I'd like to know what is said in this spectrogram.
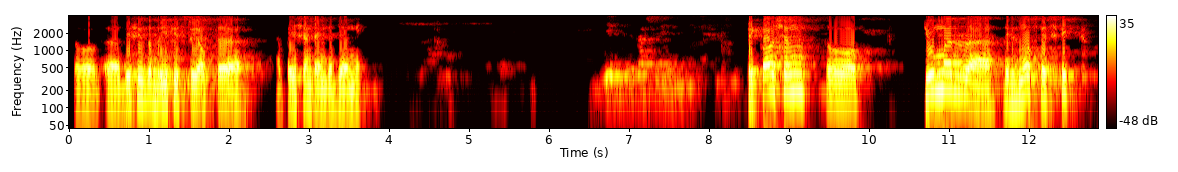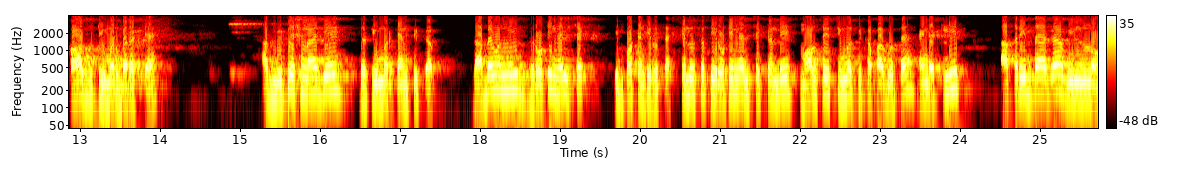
So uh, this is the brief history of the uh, patient and the journey. Precaution. So tumor, uh, there is no specific cause tumor ಬರಕ್ಕೆ ಅದು ಮ್ಯೂಟೇಶನ್ ಆಗಿ the tumour can pick up The other one is routine health check important ಇರುತ್ತೆ. ಕೆಲವು ಸತಿ ರೋಟೀನ್ ಹೆಲ್ತ್ ಚೆಕ್ ಅಲ್ಲಿ ಸ್ಮಾಲ್ ಸೈಜ್ ಟ್ಯೂಮರ್ ಪಿಕಪ್ ಆಗುತ್ತೆ. ಅಂಡ್ ಅಟ್ ಲೀಸ್ಟ್ ಆತರ ಇದ್ದಾಗ ವಿಲ್ ನೋ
